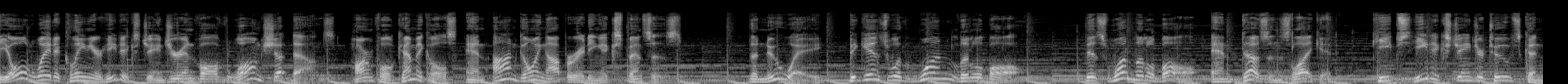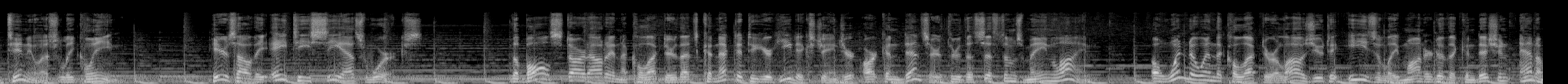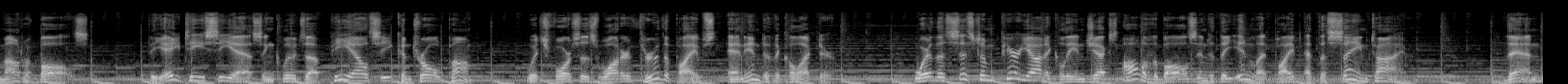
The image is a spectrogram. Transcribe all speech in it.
The old way to clean your heat exchanger involved long shutdowns, harmful chemicals, and ongoing operating expenses. The new way begins with one little ball. This one little ball, and dozens like it, keeps heat exchanger tubes continuously clean. Here's how the ATCS works. The balls start out in a collector that's connected to your heat exchanger or condenser through the system's main line. A window in the collector allows you to easily monitor the condition and amount of balls. The ATCS includes a PLC controlled pump, which forces water through the pipes and into the collector, where the system periodically injects all of the balls into the inlet pipe at the same time. Then,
